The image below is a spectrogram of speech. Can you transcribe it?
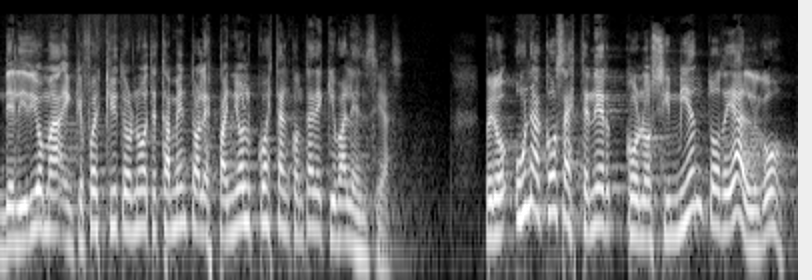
del idioma en que fue escrito el Nuevo Testamento al español cuesta encontrar equivalencias. Pero una cosa es tener conocimiento de algo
